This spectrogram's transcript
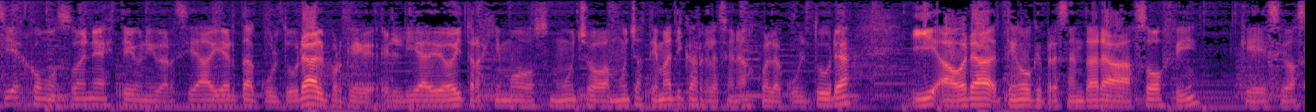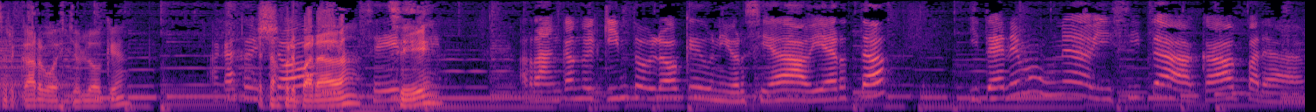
Así es como suena este Universidad Abierta Cultural, porque el día de hoy trajimos mucho, muchas temáticas relacionadas con la cultura y ahora tengo que presentar a Sofi, que se va a hacer cargo de este bloque. Acá estoy ¿Estás yo. preparada? Sí, Sí. sí. Arrancando el quinto bloque de Universidad Abierta. Y tenemos una visita acá para,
